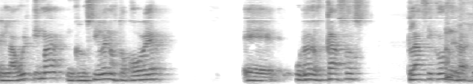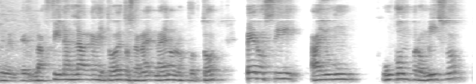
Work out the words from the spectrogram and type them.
en, la última, inclusive nos tocó ver uno de los casos clásicos de, las filas largas y todo esto, o sea, nadie, nos los contó, pero sí hay un, un compromiso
